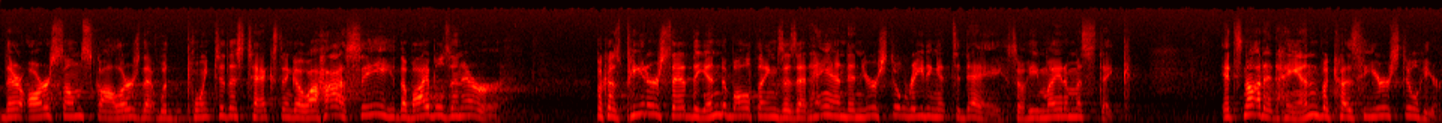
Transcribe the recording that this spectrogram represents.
there are some scholars that would point to this text and go, Aha, see, the Bible's in error. Because Peter said the end of all things is at hand, and you're still reading it today. So he made a mistake. It's not at hand because you're still here.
